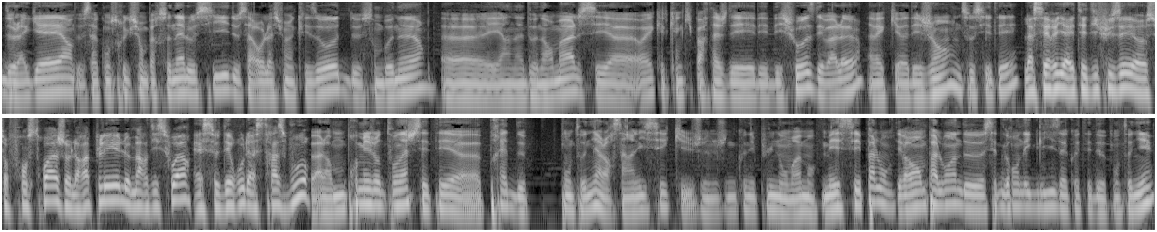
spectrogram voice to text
de la guerre, de sa construction personnelle aussi, de sa relation avec les autres, de son bonheur. Euh, et un ado normal, c'est euh, ouais, quelqu'un qui partage des, des- des choses, des valeurs avec euh, des gens, une société. La série a été diffusée sur France 3, je le rappelais, le mardi soir. Elle se déroule à Strasbourg. Alors mon premier jour de tournage, c'était près de Pontonnier. Alors c'est un lycée que je, je ne connais plus le nom vraiment, mais c'est pas loin. C'est vraiment pas loin de cette grande église à côté de Pontonnier.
